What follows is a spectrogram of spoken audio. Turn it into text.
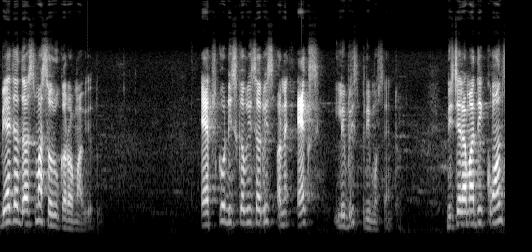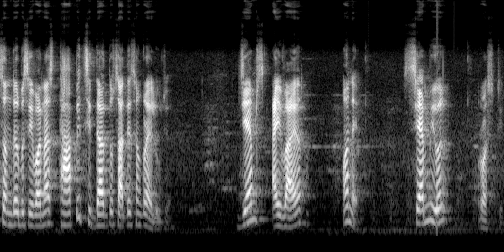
બે હજાર દસમાં શરૂ કરવામાં આવ્યું હતું? એપ્સકો ડિસ્કવરી સર્વિસ અને એક્સ લિબ્રિસ પ્રિમો સેન્ટર. નીચેનામાંથી કોણ સંદર્ભ સેવાના સ્થાપિત સિદ્ધાંતો સાથે સંકળાયેલું છે? જેમ્સ આઈવાયર અને સેમ્યુઅલ રોસ્ટિન.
